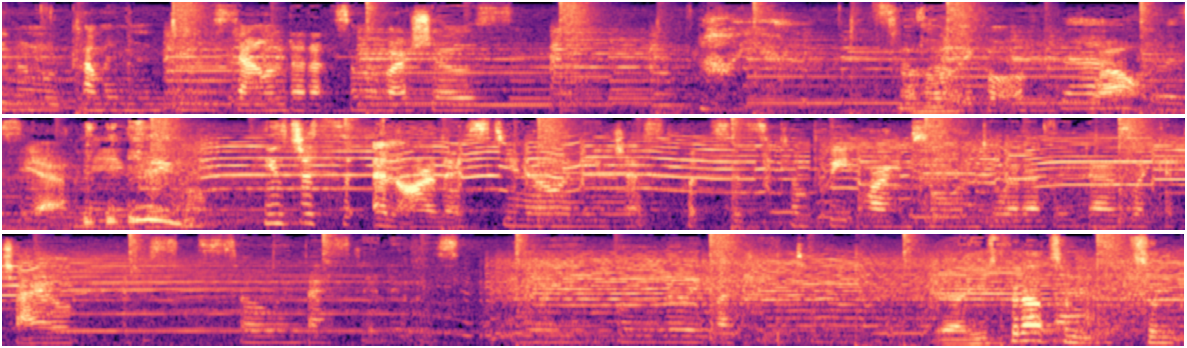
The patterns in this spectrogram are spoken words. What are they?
even would come in and do sound at some of our shows. Oh yeah, So it was Uh-huh. really cool. that Wow. was Yeah. amazing. He's just an artist, you know, and he just puts his complete heart and soul into whatever he does, like a child, just so invested. It was really, we were really lucky to. Yeah, he's put out some some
